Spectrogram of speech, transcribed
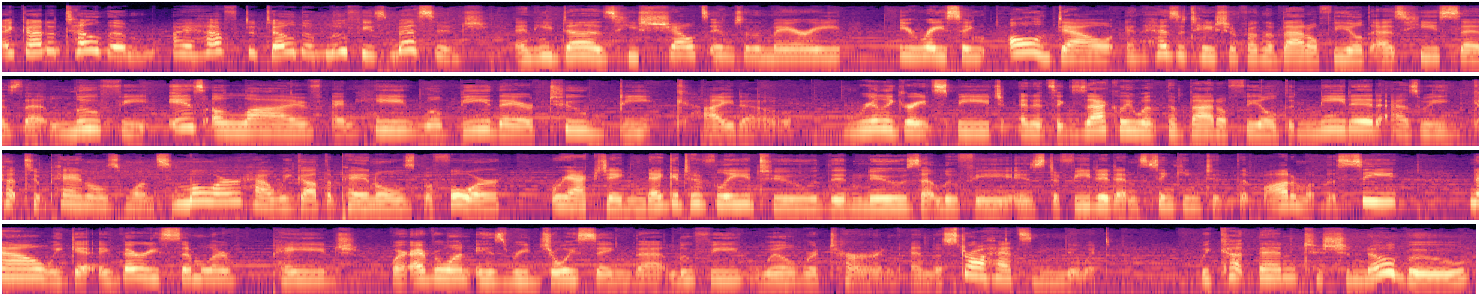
I gotta tell them. I have to tell them Luffy's message. And he does. He shouts into the Mary, erasing all doubt and hesitation from the battlefield as he says that Luffy is alive and he will be there to beat Kaido. Really great speech, and it's exactly what the battlefield needed as we cut to panels once more, how we got the panels before, reacting negatively to the news that Luffy is defeated and sinking to the bottom of the sea. Now we get a very similar page where everyone is rejoicing that Luffy will return, and the Straw Hats knew it. We cut then to Shinobu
